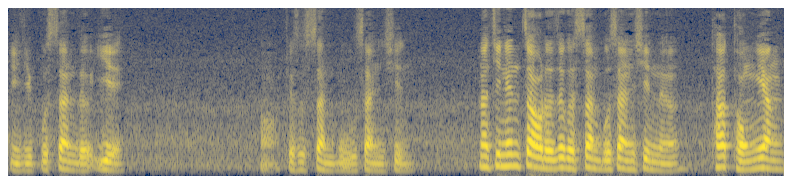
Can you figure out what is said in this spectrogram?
以及不善的业，啊，就是善不善性。那今天造的这个善不善性呢，它同样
